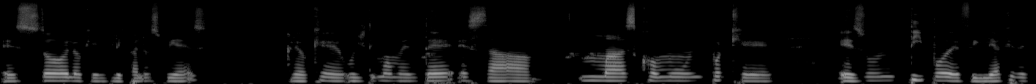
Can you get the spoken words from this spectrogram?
es todo lo que implica los pies. Creo que últimamente está más común porque es un tipo de filia que se,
